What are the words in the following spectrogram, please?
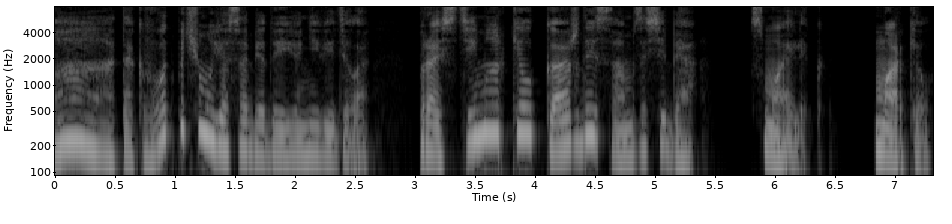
«А, так вот почему я с обеда ее не видела. Прости, Маркел, каждый сам за себя». Смайлик. Маркел.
